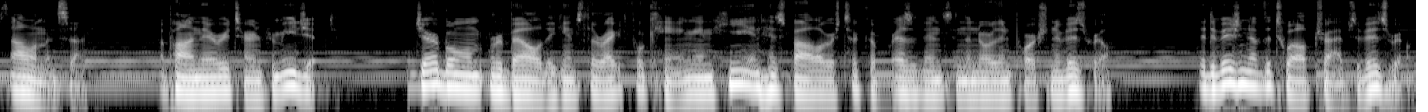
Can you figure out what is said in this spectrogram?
Solomon's son, upon their return from Egypt. Jeroboam rebelled against the rightful king, and he and his followers took up residence in the northern portion of Israel, the division of the twelve tribes of Israel.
